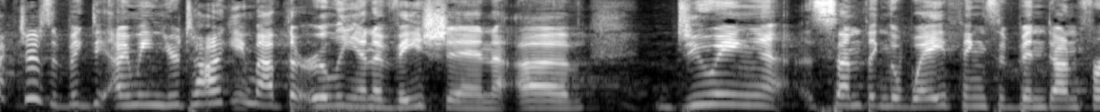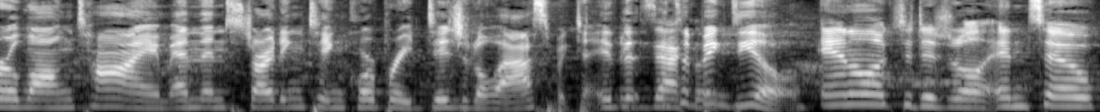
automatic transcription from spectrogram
actors a big deal. I mean, you're talking about the early innovation of doing something the way things have been done for a long time, and then starting to incorporate digital aspect. It, It's a big deal. Analog to digital. And so,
